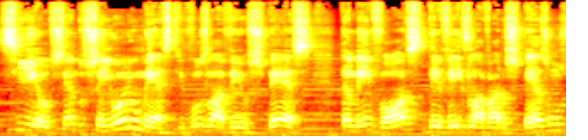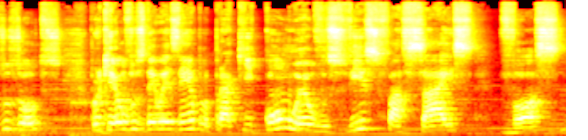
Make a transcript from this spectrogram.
se eu, sendo o Senhor e o Mestre, vos lavei os pés, também vós deveis lavar os pés uns dos outros, porque eu vos dei o exemplo para que, como eu vos fiz, façais vós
